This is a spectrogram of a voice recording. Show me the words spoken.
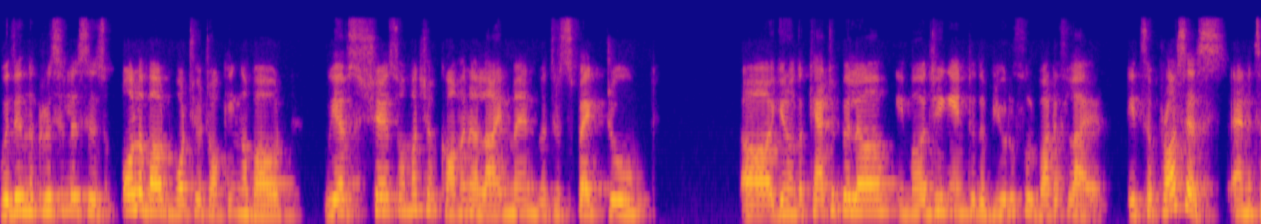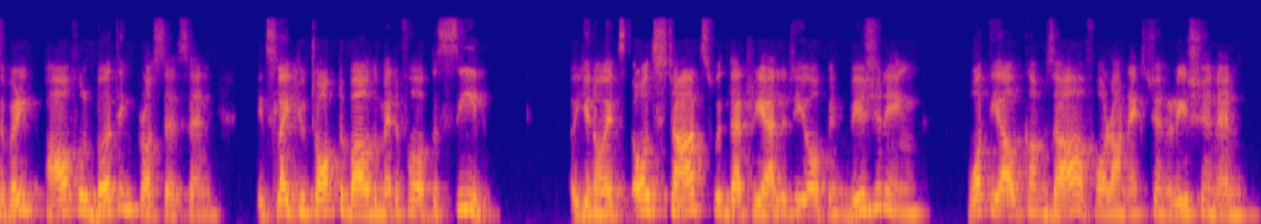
within the chrysalis is all about what you're talking about. We have shared so much of common alignment with respect to, uh, you know, the caterpillar emerging into the beautiful butterfly. It's a process and it's a very powerful birthing process. And it's like you talked about the metaphor of the seed. You know, it all starts with that reality of envisioning what the outcomes are for our next generation and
